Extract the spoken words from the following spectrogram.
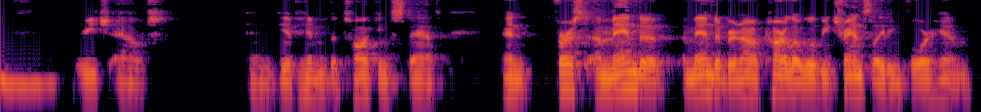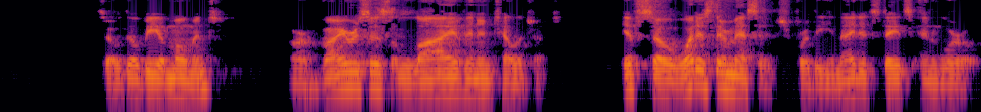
mm-hmm. reach out and give him the talking staff. And first, Amanda, Amanda Bernard Carlo will be translating for him. So there'll be a moment. Are viruses alive and intelligent? If so, what is their message for the United States and world?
